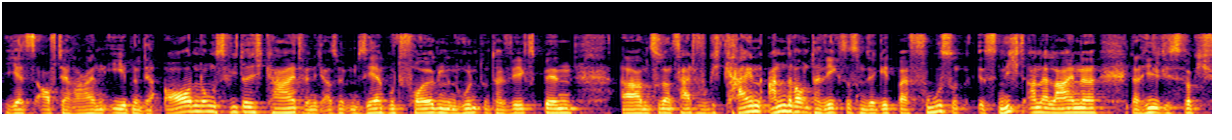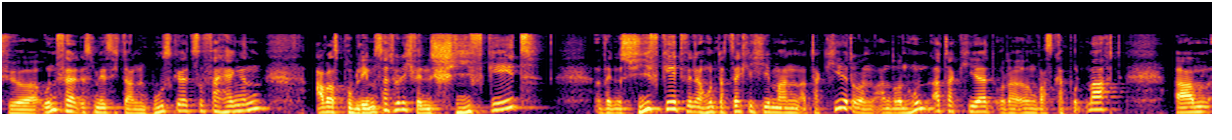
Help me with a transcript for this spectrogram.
Jetzt auf der reinen Ebene der Ordnungswidrigkeit, wenn ich also mit einem sehr gut folgenden Hund unterwegs bin, ähm, zu einer Zeit, wo wirklich kein anderer unterwegs ist und der geht bei Fuß und ist nicht an der Leine, dann hielt ich es wirklich für unverhältnismäßig, dann ein Bußgeld zu verhängen. Aber das Problem ist natürlich, wenn es schief geht, wenn es schief geht, wenn der Hund tatsächlich jemanden attackiert oder einen anderen Hund attackiert oder irgendwas kaputt macht, ähm,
